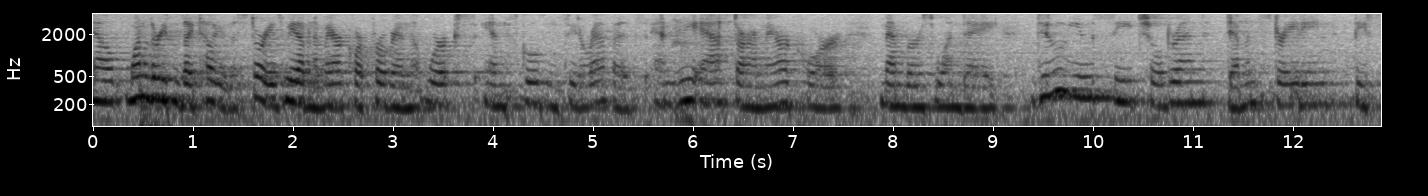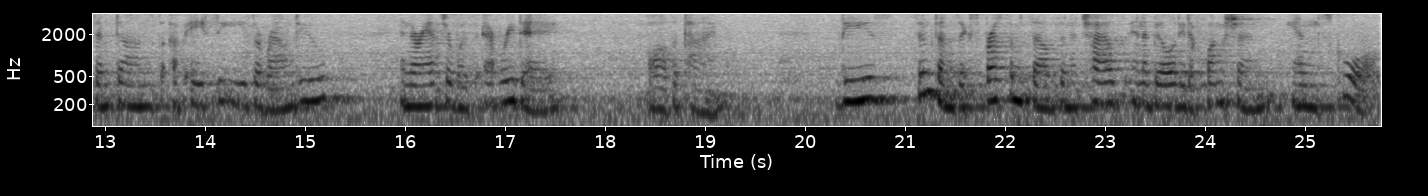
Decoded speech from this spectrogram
Now, one of the reasons I tell you this story is we have an AmeriCorps program that works in schools in Cedar Rapids, and we asked our AmeriCorps members one day, do you see children demonstrating these symptoms of ACEs around you? And their answer was every day, all the time. These symptoms express themselves in a child's inability to function in school.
